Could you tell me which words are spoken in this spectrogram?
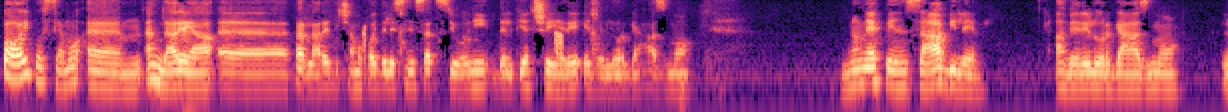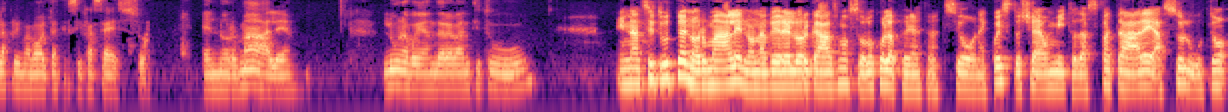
Poi possiamo ehm, andare a eh, parlare, diciamo, poi delle sensazioni del piacere e dell'orgasmo. Non è pensabile avere l'orgasmo la prima volta che si fa sesso, è normale. Luna, vuoi andare avanti tu? Innanzitutto è normale non avere l'orgasmo solo con la penetrazione, questo c'è un mito da sfatare assoluto.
